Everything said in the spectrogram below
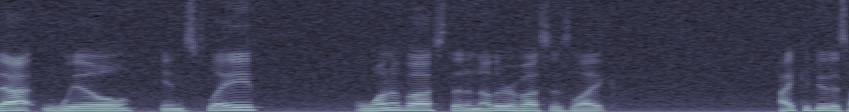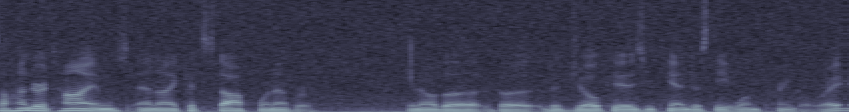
that will enslave one of us that another of us is like, I could do this a hundred times and I could stop whenever. You know, the, the, the joke is you can't just eat one Pringle, right?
